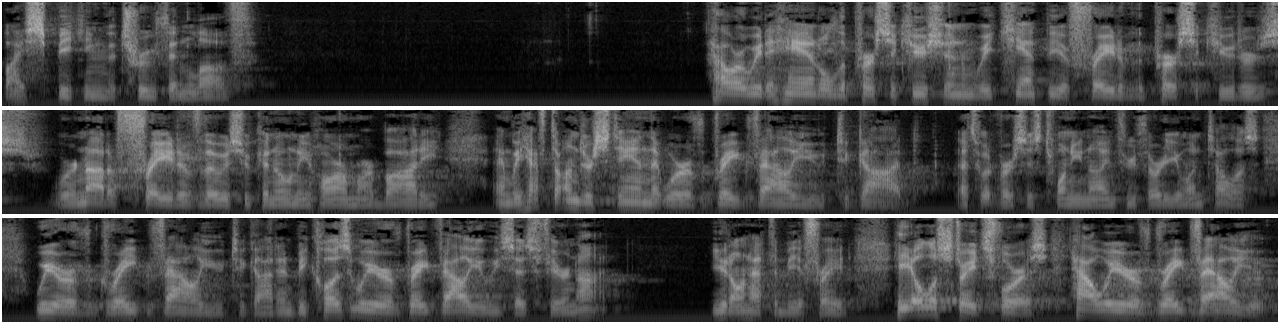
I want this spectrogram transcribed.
by speaking the truth in love. How are we to handle the persecution? We can't be afraid of the persecutors. We're not afraid of those who can only harm our body. And we have to understand that we're of great value to God. That's what verses 29 through 31 tell us. We are of great value to God. And because we are of great value, he says, fear not. You don't have to be afraid. He illustrates for us how we are of great value.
